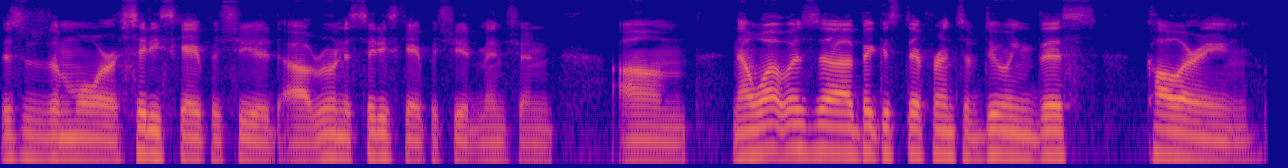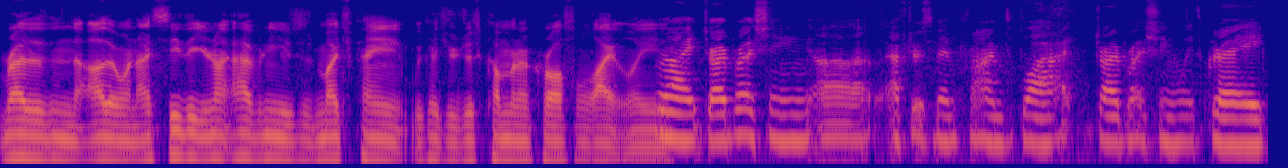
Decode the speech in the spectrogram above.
This was the more cityscape as she had uh, ruined the cityscape as she had mentioned. Um, now, what was the biggest difference of doing this coloring rather than the other one? I see that you're not having to use as much paint because you're just coming across lightly. Right, dry brushing uh, after it's been primed black, dry brushing with gray,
